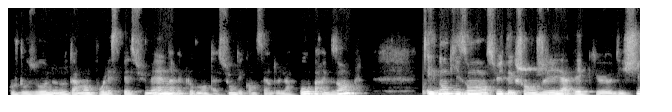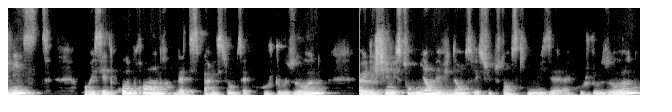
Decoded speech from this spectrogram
couche d'ozone, notamment pour l'espèce humaine, avec l'augmentation des cancers de la peau, par exemple. Et donc, ils ont ensuite échangé avec euh, des chimistes pour essayer de comprendre la disparition de cette couche d'ozone. Euh, les chimistes ont mis en évidence les substances qui nuisaient à la couche d'ozone.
